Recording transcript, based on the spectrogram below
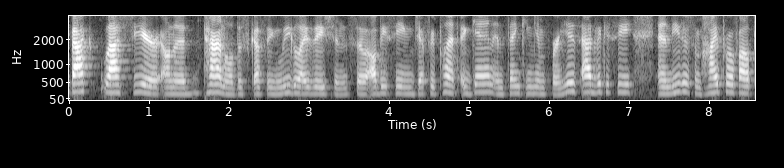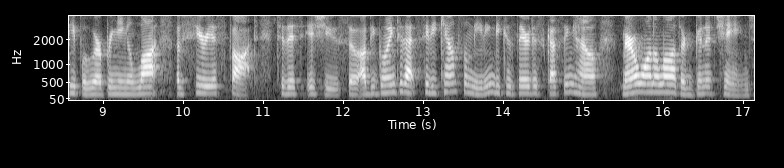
back last year on a panel discussing legalization. So I'll be seeing Jeffrey Plant again and thanking him for his advocacy. And these are some high profile people who are bringing a lot of serious thought to this issue. So I'll be going to that city council meeting because they're discussing how marijuana laws are going to change.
